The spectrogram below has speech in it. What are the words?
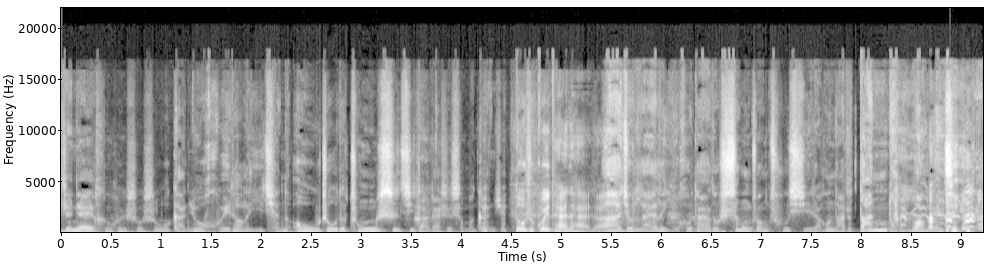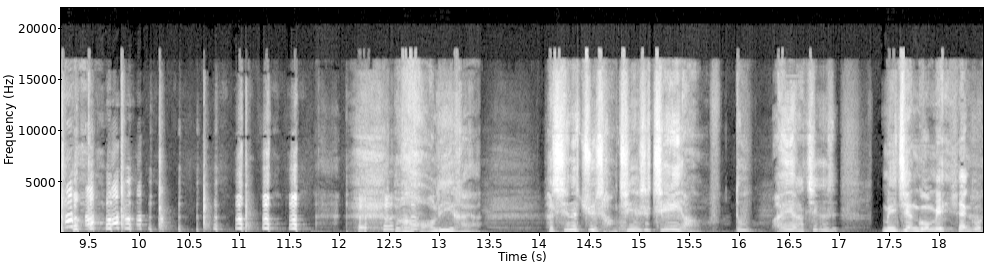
人家也很会说，说我感觉我回到了以前的欧洲的中世纪，大概是什么感觉？都是贵太太的，啊，就来了以后，大家都盛装出席，然后拿着单筒望远镜，好厉害啊！他现在剧场竟然是这样，都哎呀，这个是没见过，没见过。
